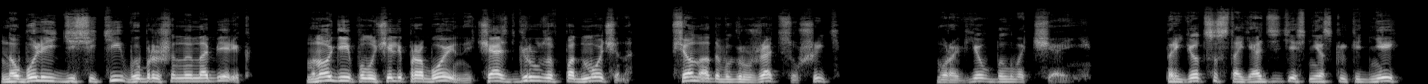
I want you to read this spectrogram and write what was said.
Но более десяти выброшены на берег. Многие получили пробоины, часть грузов подмочена. Все надо выгружать, сушить. Муравьев был в отчаянии. Придется стоять здесь несколько дней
